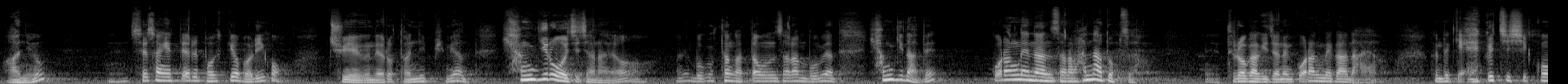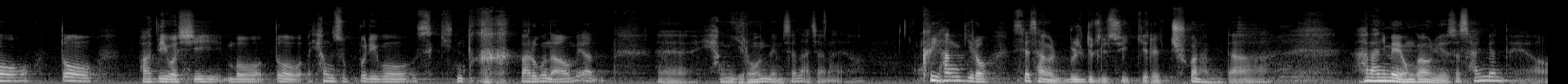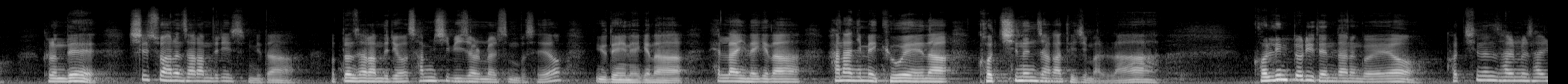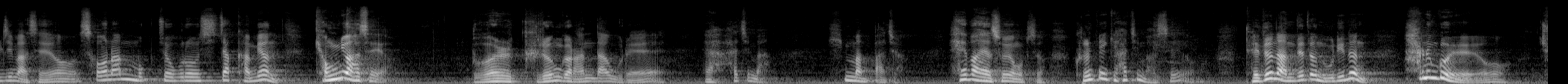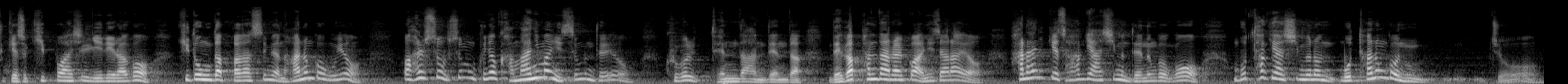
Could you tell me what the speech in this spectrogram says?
아니요. 예, 세상의 때를 벗겨버리고 주의 은혜로 덧입히면 향기로워지잖아요. 예, 목욕탕 갔다 온 사람 보면 향기 나대? 꼬랑내 나는 사람 하나도 없어. 예, 들어가기 전엔 꼬랑내가 나요. 근데 깨끗이 씻고 또 바디워시 뭐 또 향수 뿌리고 스킨 탁 바르고 나오면 예, 향기로운 냄새 나잖아요. 그 향기로 세상을 물들일 수 있기를 축원합니다. 하나님의 영광을 위해서 살면 돼요. 그런데 실수하는 사람들이 있습니다. 어떤 사람들이요? 32절 말씀 보세요. 유대인에게나 헬라인에게나 하나님의 교회에나 거치는 자가 되지 말라. 걸림돌이 된다는 거예요. 거치는 삶을 살지 마세요. 선한 목적으로 시작하면 격려하세요. 뭘 그런 걸 한다고 그래. 야, 하지 마. 힘만 빠져. 해봐야 소용없어. 그런 얘기 하지 마세요. 되든 안 되든 우리는 하는 거예요. 주께서 기뻐하실 일이라고 기도응답 받았으면 하는 거고요. 할 수 없으면 그냥 가만히만 있으면 돼요. 그걸 된다 안 된다 내가 판단할 거 아니잖아요. 하나님께서 하게 하시면 되는 거고 못하게 하시면은 못하는 건죠.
